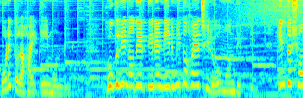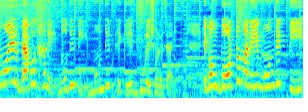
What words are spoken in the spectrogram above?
গড়ে তোলা হয় এই মন্দির। হুগলি নদীর তীরে নির্মিত হয়েছিল মন্দিরটি। কিন্তু সময়ের ব্যবধানে নদীটি মন্দির থেকে দূরে সরে যায় এবং বর্তমানে মন্দিরটি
